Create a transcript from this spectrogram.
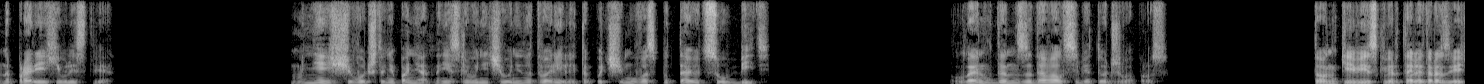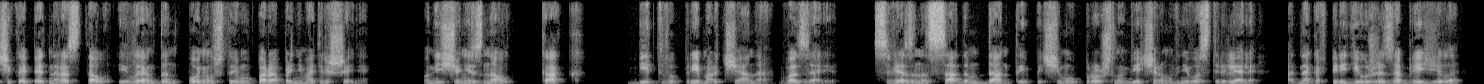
на прорехи в листве. Мне еще вот что непонятно. Если вы ничего не натворили, то почему вас пытаются убить? Лэнгдон задавал себе тот же вопрос. Тонкий визг вертолета-разведчика опять нарастал, и Лэнгдон понял, что ему пора принимать решение. Он еще не знал, как битва при Марчана в Азаре связана с садом Данте и почему прошлым вечером в него стреляли. Однако впереди уже забрезжила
